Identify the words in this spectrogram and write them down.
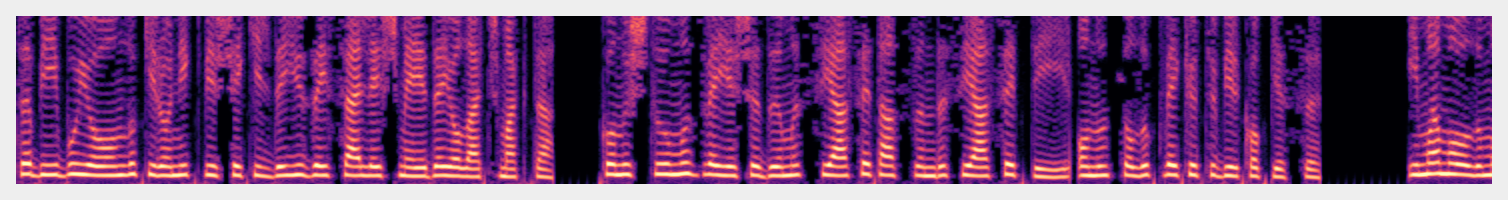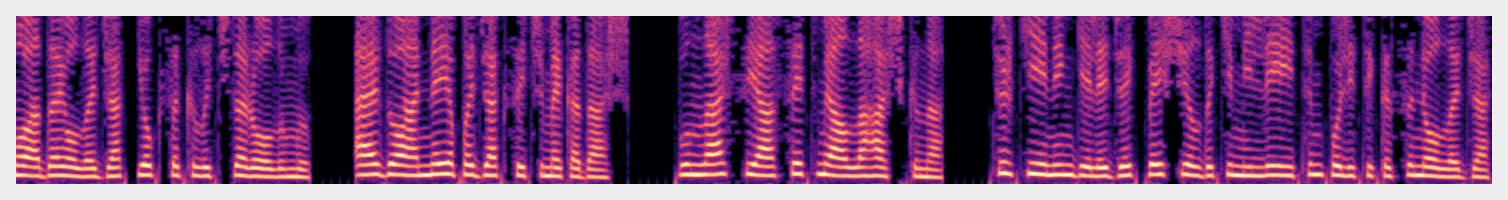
Tabii bu yoğunluk ironik bir şekilde yüzeyselleşmeye de yol açmakta. Konuştuğumuz ve yaşadığımız siyaset aslında siyaset değil, onun soluk ve kötü bir kopyası. İmamoğlu mu aday olacak, yoksa Kılıçdaroğlu mu? Erdoğan ne yapacak seçime kadar? Bunlar siyaset mi Allah aşkına? Türkiye'nin gelecek 5 yıldaki milli eğitim politikası ne olacak?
